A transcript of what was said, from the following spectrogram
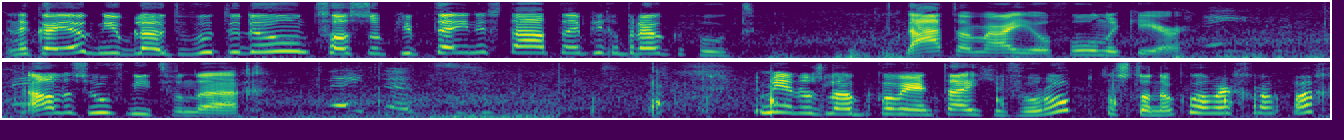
En dan kan je ook niet op blote voeten doen. Zoals het op je tenen staat, dan heb je gebroken voet. Laat dan maar joh, volgende keer. Ik Alles hoeft niet vandaag. weet het. Inmiddels loop ik alweer een tijdje voorop. Dat is dan ook wel weer grappig.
